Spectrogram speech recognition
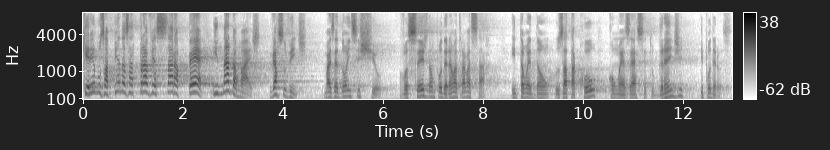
Queremos apenas atravessar a pé e nada mais. Verso 20. Mas Edom insistiu: Vocês não poderão atravessar. Então Edom os atacou com um exército grande e poderoso.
